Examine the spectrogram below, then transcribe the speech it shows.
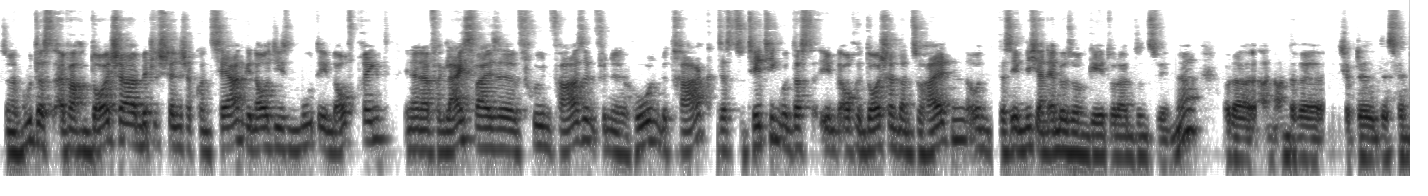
sondern gut, dass einfach ein deutscher mittelständischer Konzern genau diesen Mut eben aufbringt, in einer vergleichsweise frühen Phase für einen hohen Betrag das zu tätigen und das eben auch in Deutschland dann zu halten und das eben nicht an Amazon geht oder an sonst wen, ne? Oder an andere, ich glaube, der, der Sven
